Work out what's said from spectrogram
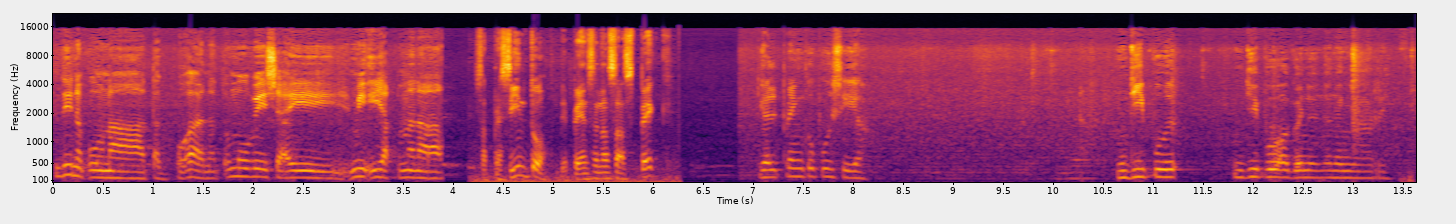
Hindi na po natagpuan. At umuwi siya ay umiiyak na na. Sa presinto, depensa ng suspect, Girlfriend ko po siya. Hindi po, hindi po ah, ganun na nangyari.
